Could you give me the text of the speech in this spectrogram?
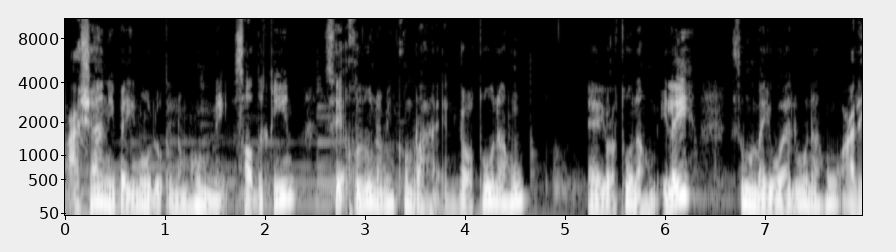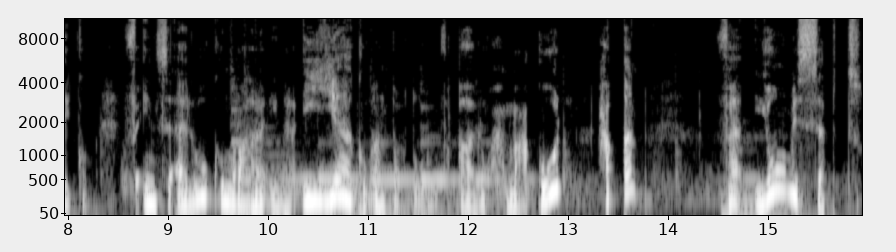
عشان يبينوا له أنهم هم صادقين سيأخذون منكم رهائن يعطونه يعطونهم إليه ثم يوالونه عليكم. فإن سألوكم رهائن إياكم أن تعطوهم. فقالوا معقول؟ حقا؟ فيوم السبت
